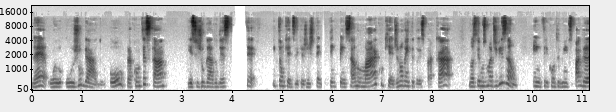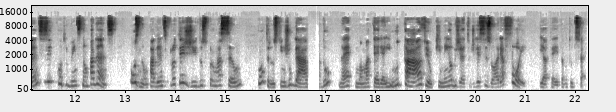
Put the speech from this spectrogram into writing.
né, o, o julgado ou para contestar esse julgado do STF. Então, quer dizer que a gente tem, tem que pensar no marco que é de 92 para cá, nós temos uma divisão entre contribuintes pagantes e contribuintes não pagantes. Os não pagantes protegidos por uma ação com trânsito em julgado, né, uma matéria imutável, que nem objeto de rescisória foi. E até aí estava tudo certo.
